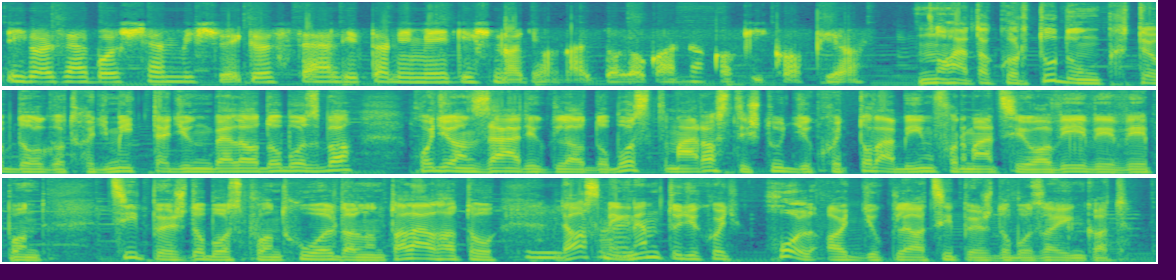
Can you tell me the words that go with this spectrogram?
igazából semmiség összeállítani mégis nagyon nagy dolog annak, aki kapja. Na hát akkor tudunk több dolgot, hogy mit tegyünk bele a dobozba, hogyan zárjuk le a dobozt, már azt is tudjuk, hogy további információ a www.cipősdoboz.hu oldalon található, de azt még nem tudjuk, hogy hol adjuk le a cipős dobozainkat.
